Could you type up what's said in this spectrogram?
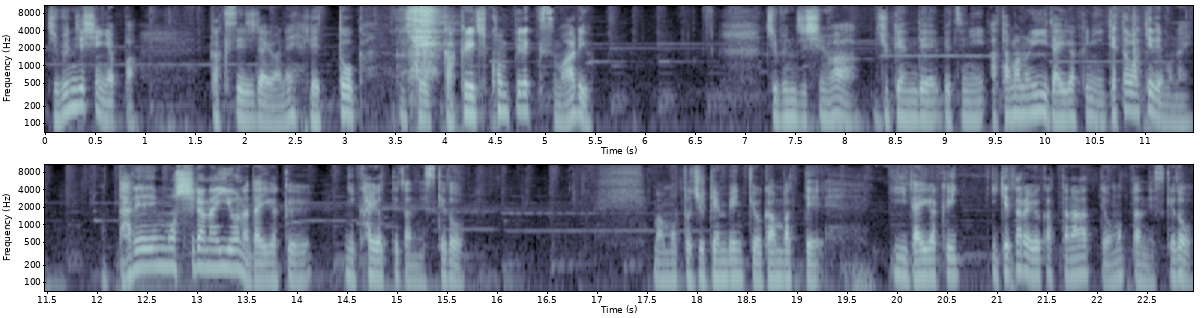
自分自身やっぱ学生時代はね劣等感学歴コンプレックスもあるよ。自分自身は受験で別に頭のいい大学に行けたわけでもない。誰も知らないような大学に通ってたんですけど、まあ、もっと受験勉強頑張っていい大学行けたらよかったなって思ったんですけど、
